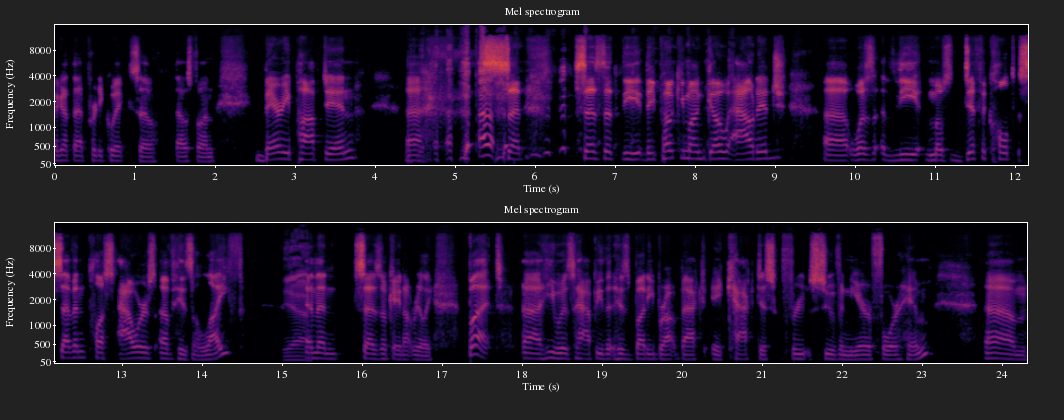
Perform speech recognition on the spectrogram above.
I got that pretty quick, so that was fun. Barry popped in. Uh, said says that the the Pokemon Go outage uh, was the most difficult seven plus hours of his life, yeah. and then says, "Okay, not really," but uh, he was happy that his buddy brought back a cactus fruit souvenir for him. Um,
